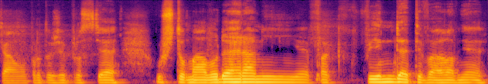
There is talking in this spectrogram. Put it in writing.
kámo, protože prostě už to má odehraný, je fakt jinde, ty hlavně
